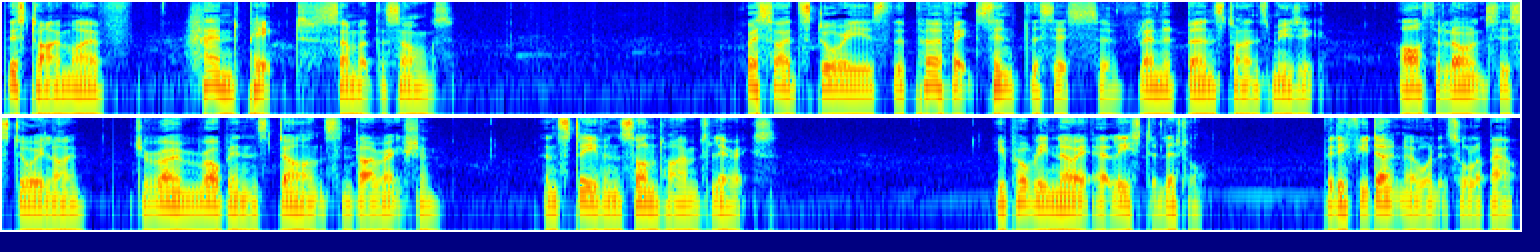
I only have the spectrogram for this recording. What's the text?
This time I've hand picked some of the songs. West Side Story is the perfect synthesis of Leonard Bernstein's music, Arthur Laurents's storyline, Jerome Robbins' dance and direction, and Stephen Sondheim's lyrics. You probably know it at least a little, but if you don't know what it's all about,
